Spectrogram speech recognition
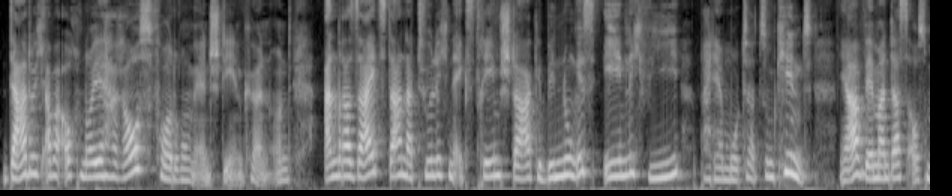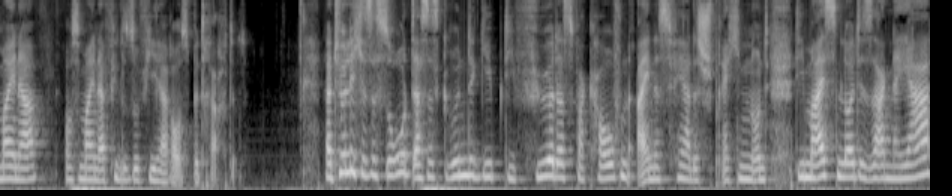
dadurch aber auch neue Herausforderungen entstehen können. Und andererseits da natürlich eine extrem starke Bindung ist, ähnlich wie bei der Mutter zum Kind. Ja, wenn man das aus meiner, aus meiner Philosophie heraus betrachtet. Natürlich ist es so, dass es Gründe gibt, die für das Verkaufen eines Pferdes sprechen. Und die meisten Leute sagen, na ja,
